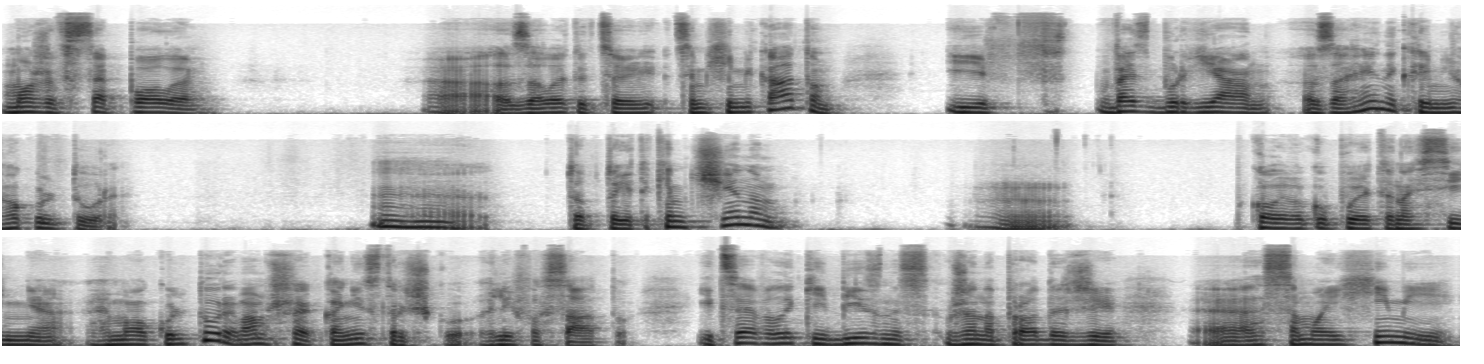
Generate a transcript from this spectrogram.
може все поле е, залити цим хімікатом, і весь бур'ян загине, крім його культури. Е, Тобто, і таким чином, коли ви купуєте насіння ГМО-культури, вам ще каністрочку гліфосату. І це великий бізнес вже на продажі е, самої хімії,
